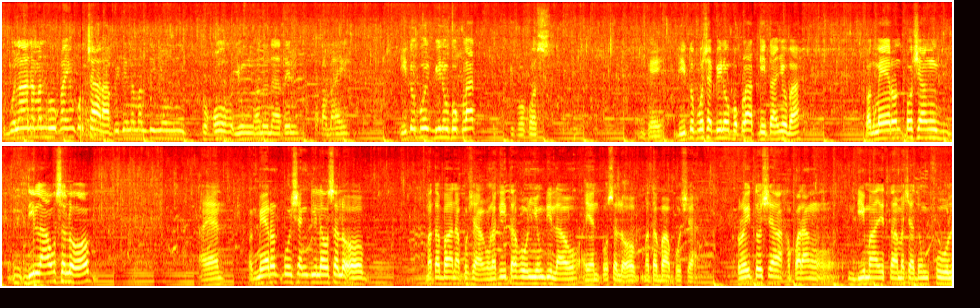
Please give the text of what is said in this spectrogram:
Kung wala naman ho kayong kutsara, pwede naman din yung kuko, yung ano natin sa kamay. Dito po binubuklat. I-focus. Okay. Dito po siya binubuklat. Kita nyo ba? Pag meron po siyang dilaw sa loob, ayan. Pag meron po siyang dilaw sa loob, mataba na po siya. Kung nakita ho yung dilaw, ayan po sa loob, mataba po siya. Pero ito siya, parang hindi manita masyadong full.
